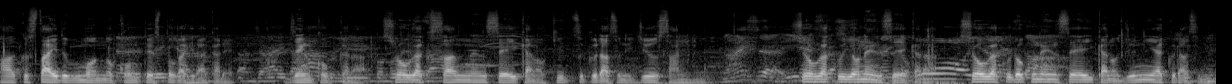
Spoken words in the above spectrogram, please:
パークスタイル部門のコンテストが開かれ全国から小学3年生以下のキッズクラスに13人小学4年生から小学6年生以下のジュニアクラスに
